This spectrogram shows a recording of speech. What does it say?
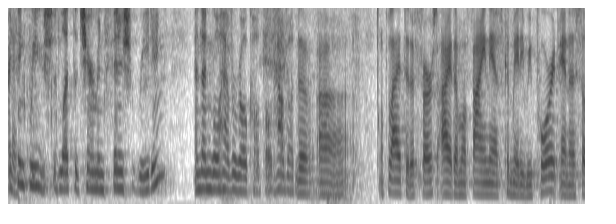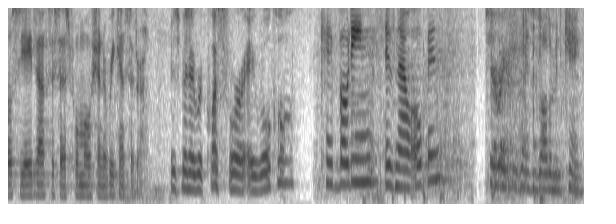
I think we should let the chairman finish reading, and then we'll have a roll call vote. How about that? The, uh, applied to the first item of Finance Committee report and associated unsuccessful motion to reconsider. There's been a request for a roll call. Okay, voting is now open. Chair recognizes Alderman King.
